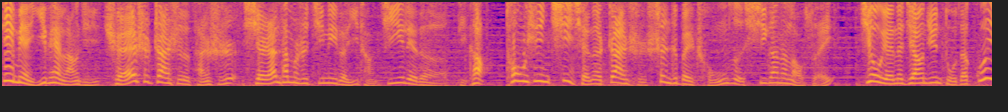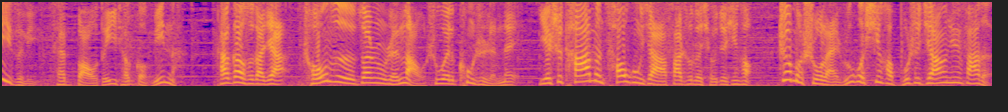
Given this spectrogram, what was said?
地面一片狼藉，全是战士的残尸，显然他们是经历了一场激烈的抵抗。通讯器前的战士甚至被虫子吸干了脑髓，救援的将军躲在柜子里才保得一条狗命呢。他告诉大家，虫子钻入人脑是为了控制人类，也是他们操控下发出的求救信号。这么说来，如果信号不是将军发的，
